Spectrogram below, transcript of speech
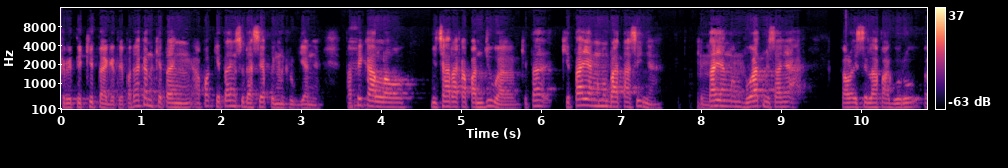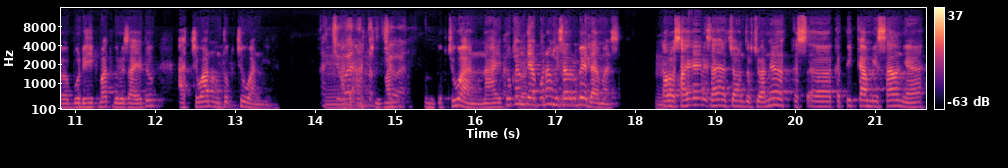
kritik kita gitu ya. Padahal kan kita yang apa kita yang sudah siap dengan kerugiannya. Tapi hmm. kalau bicara kapan jual, kita kita yang membatasinya. Kita hmm. yang membuat misalnya kalau istilah Pak Guru uh, Budi Hikmat guru saya itu acuan untuk cuan gitu. Acuan Ada untuk acuan cuan. Untuk cuan. Nah, itu kan acuan kan tiap orang bisa berbeda, Mas. Hmm. Kalau saya misalnya acuan untuk cuannya eh, ketika misalnya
